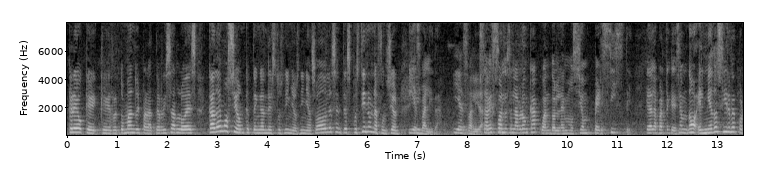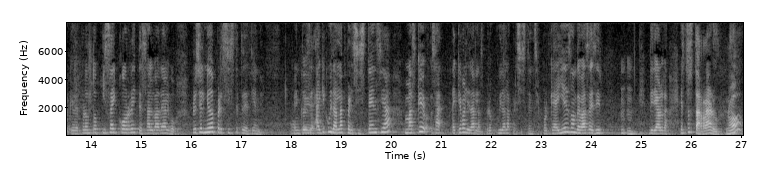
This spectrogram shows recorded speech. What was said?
creo que, que retomando y para aterrizarlo es, cada emoción que tengan estos niños, niñas o adolescentes, pues tiene una función. Y es válida. Y es válida. ¿Sabes Exacto. cuándo es la bronca? Cuando la emoción persiste. Que era la parte que decíamos, no, el miedo sirve porque de pronto pisa y corre y te salva de algo. Pero si el miedo persiste, te detiene. Entonces hay que cuidar la persistencia, más que, o sea, hay que validarlas, pero cuida la persistencia, porque ahí es donde vas a decir, "Mm, mm", diría Olga, esto está raro, ¿no?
